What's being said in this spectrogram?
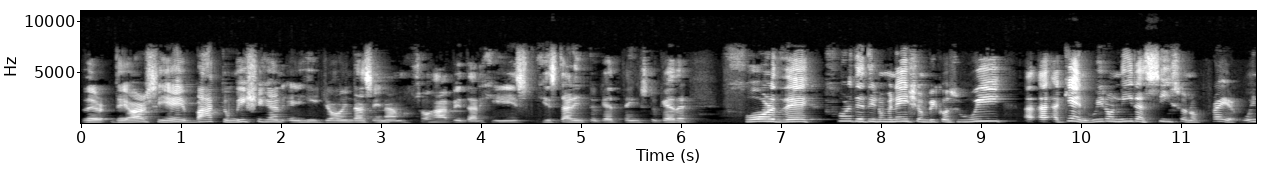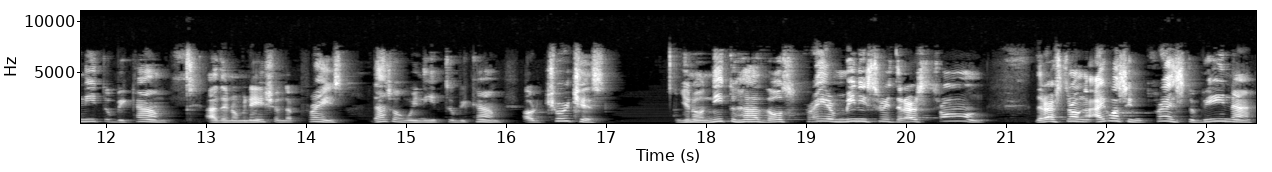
the, the RCA, back to Michigan. And he joined us. And I'm so happy that he is he's starting to get things together for the for the denomination because we again we don't need a season of prayer we need to become a denomination that prays that's what we need to become our churches you know need to have those prayer ministries that are strong that are strong i was impressed to be in a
